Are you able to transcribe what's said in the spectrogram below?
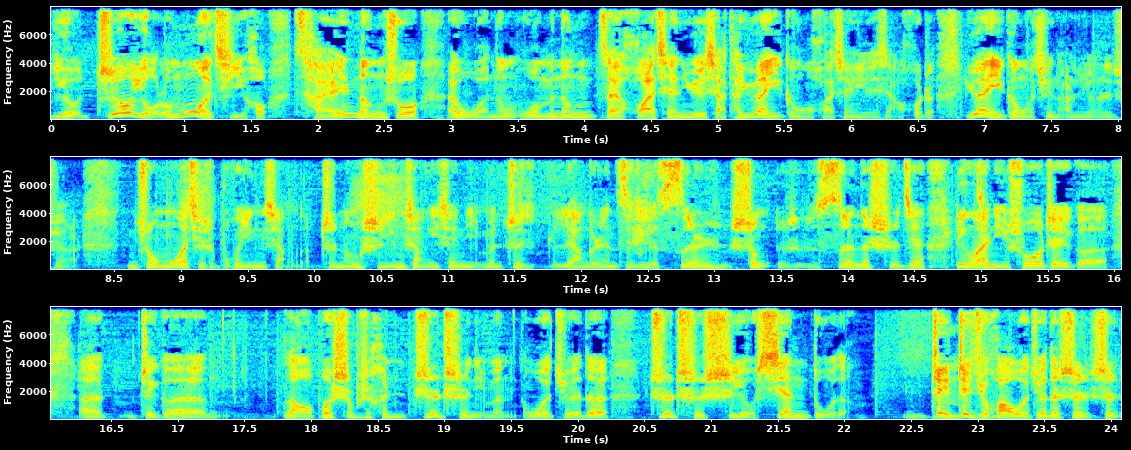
有只有有了默契以后，才能说，哎，我能我们能在花前月下，他愿意跟我花前月下，或者愿意跟我去哪儿去哪儿去哪儿。你这种默契是不会影响的，只能是影响一些你们这两个人自己的私人生私人的时间。另外，你说这个呃这个。老婆是不是很支持你们？我觉得支持是有限度的，这这句话我觉得是是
